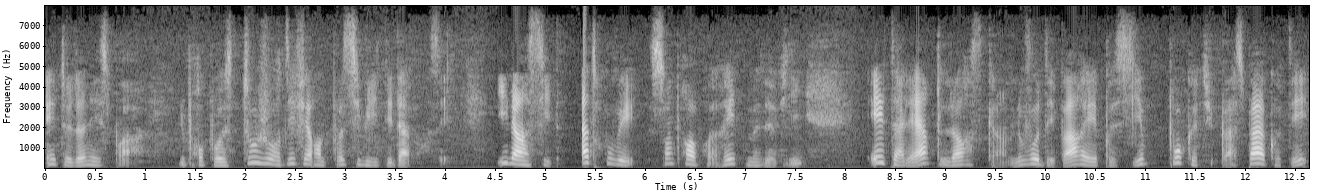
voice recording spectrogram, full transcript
et te donne espoir. Il propose toujours différentes possibilités d'avancer. Il incite à trouver son propre rythme de vie et t'alerte lorsqu'un nouveau départ est possible pour que tu passes pas à côté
